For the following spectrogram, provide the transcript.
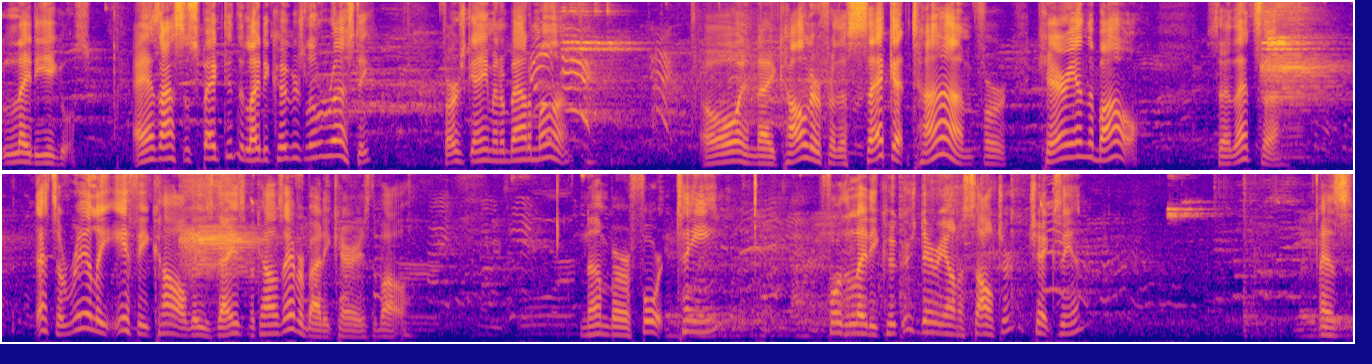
Lady Eagles. As I suspected, the Lady Cougars a little rusty. First game in about a month. Oh, and they called her for the second time for carrying the ball. So that's a that's a really iffy call these days because everybody carries the ball. Number 14 for the Lady Cougars, Dariana Salter checks in. As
